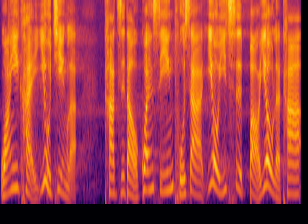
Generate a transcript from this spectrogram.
王一凯又进了。他知道观世音菩萨又一次保佑了他。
